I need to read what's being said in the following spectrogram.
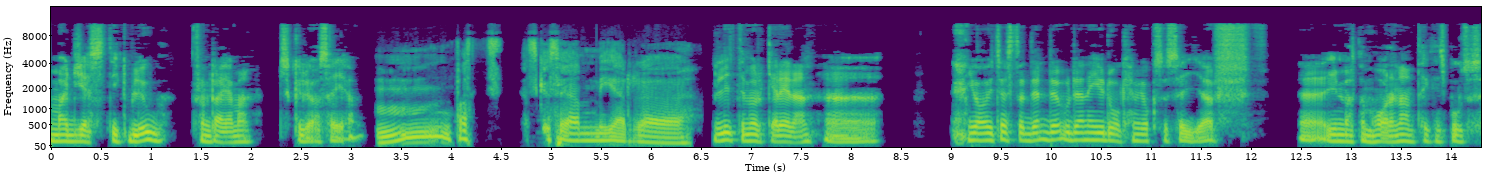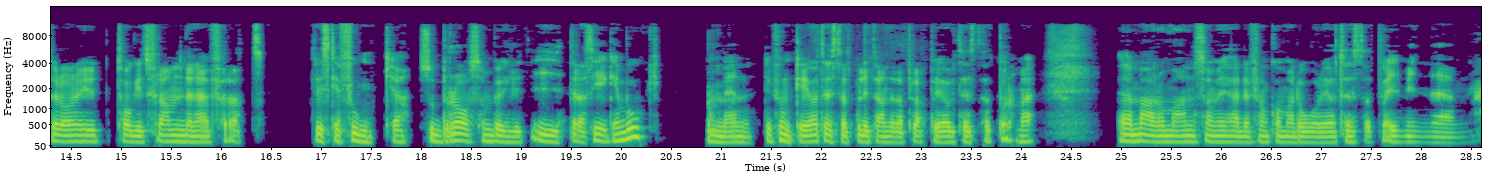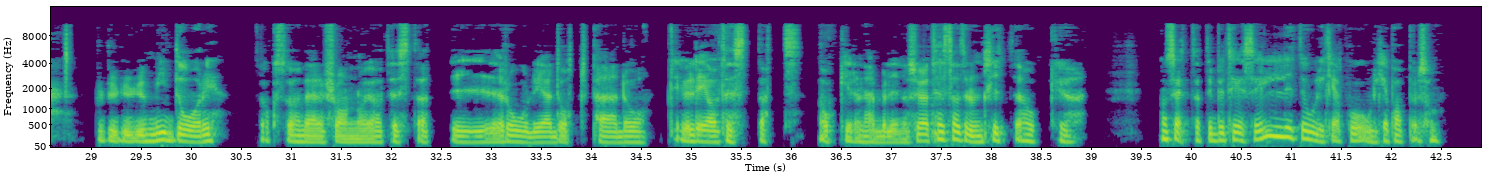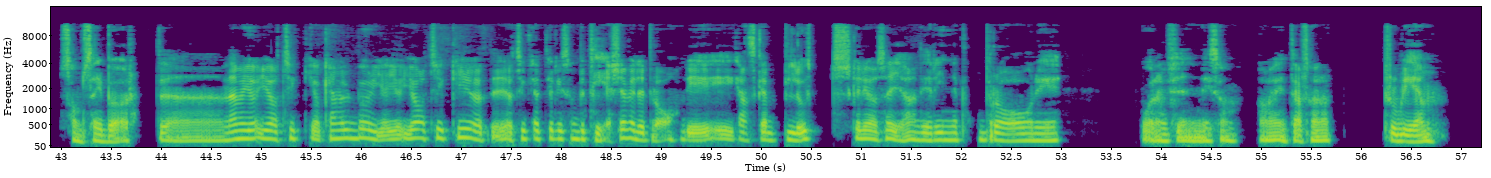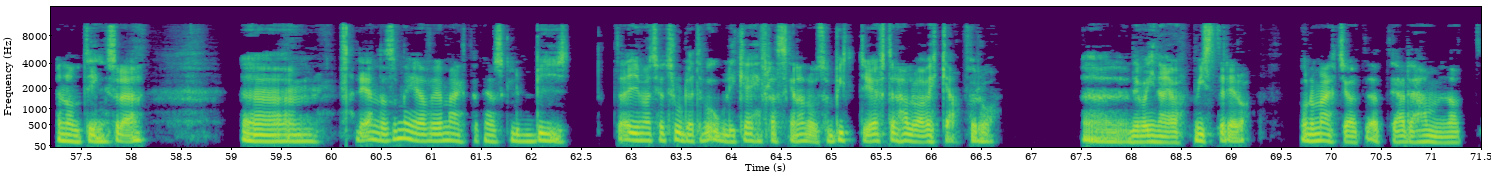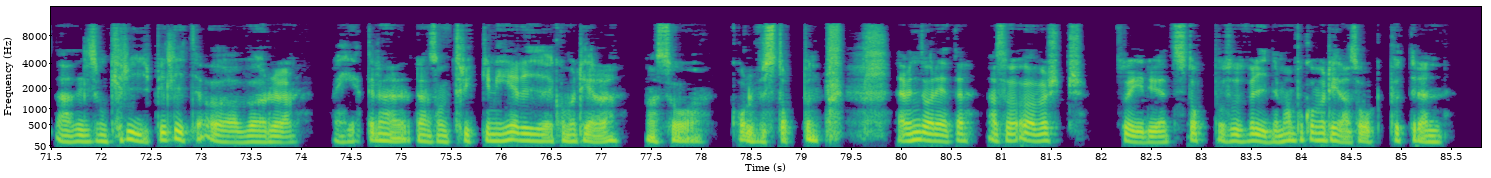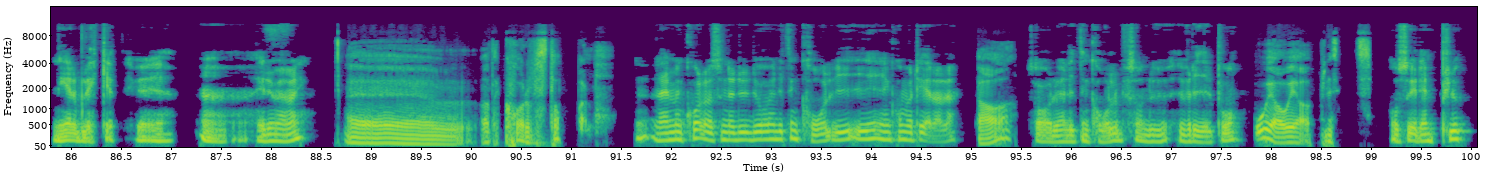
Majestic Blue från Diamond, skulle jag säga. Mm, fast jag skulle säga mer... Uh... Lite mörkare är den. Uh, jag har ju testat den och den är ju då, kan vi också säga, uh, i och med att de har en anteckningsbok så har de ju tagit fram den här för att det ska funka så bra som möjligt i deras egen bok. Men det funkar. Jag har testat på lite andra plappar. Jag har testat på de här eh, Eh, Maroman som vi hade från Commodore. Jag har testat på i min eh, Midori också därifrån och jag har testat i roliga Dotpad och det är väl det jag har testat. Och i den här Berlin. Så jag har testat runt lite och eh, har sett att det beter sig lite olika på olika papper som, som sig bör. Nej men jag, jag, tycker, jag kan väl börja, jag, jag, tycker ju att, jag tycker att det liksom beter sig väldigt bra. Det är ganska blutt skulle jag säga. Det rinner på bra och det får en fin liksom, jag har inte haft några problem med någonting sådär. Ehm, det enda som är, jag märkt att när jag skulle byta, i och med att jag trodde att det var olika i flaskorna då, så bytte jag efter halva veckan för då. Eh, det var innan jag visste det då. Och då märkte jag att, att det hade hamnat, det hade liksom krypit lite över, eh, vad heter den här, den som trycker ner i konverteraren? Alltså kolvstoppen. jag vet inte vad det heter. Alltså överst så är det ju ett stopp och så vrider man på konverteraren så puttar den ner bläcket. Är, är du med mig? Eh, vad är korvstopparen? Nej, men kolv, alltså när du, du har en liten kolv i, i en konverterare. Ja. Så har du en liten kolv som du vrider på. Oh ja, oh ja, precis. Och så är det en plupp,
